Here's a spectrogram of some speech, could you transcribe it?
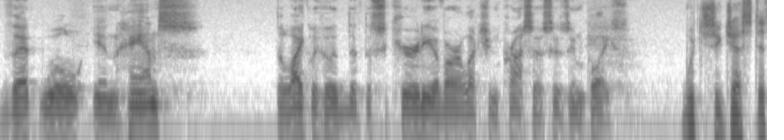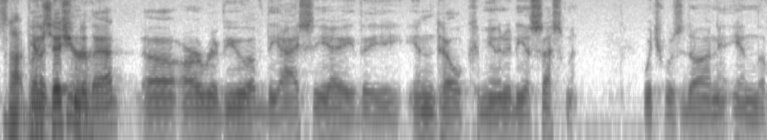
that will enhance the likelihood that the security of our election process is in place. Which suggests it's not very In addition to that, uh, our review of the ICA, the Intel Community Assessment, which was done in the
